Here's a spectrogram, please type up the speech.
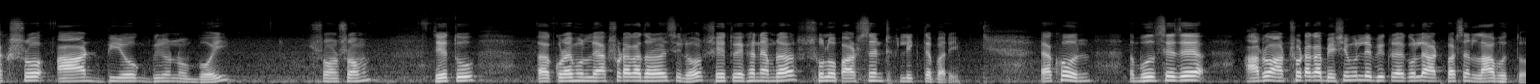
একশো আট বিয়োগ বিরানব্বই সমান যেহেতু ক্রয় মূল্য একশো টাকা ধরা হয়েছিল, সেহেতু এখানে আমরা ষোলো পার্সেন্ট লিখতে পারি। এখন বলছে যে আরও আটশো টাকা বেশি মূল্যে বিক্রয় করলে আট পার্সেন্ট লাভ হতো।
